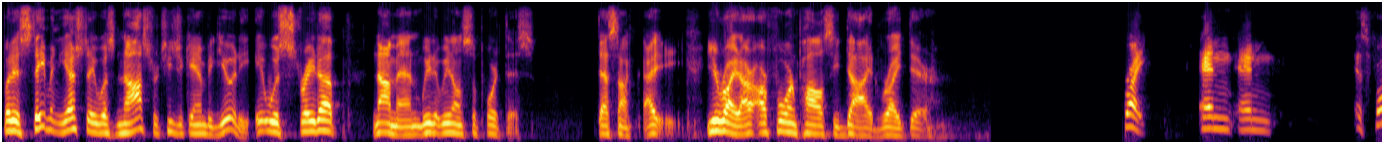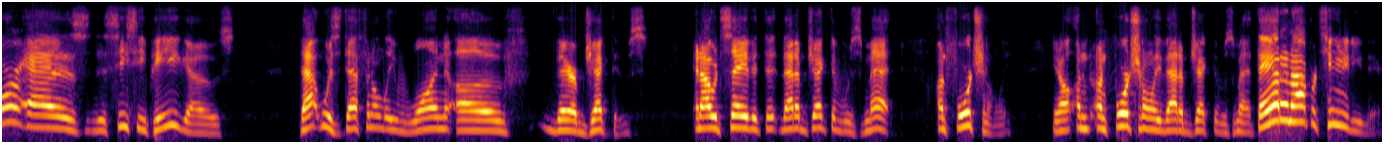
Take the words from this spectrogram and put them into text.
but his statement yesterday was not strategic ambiguity. It was straight up, nah, man, we we don't support this. That's not. I. You're right. Our our foreign policy died right there. Right. And and as far as the CCP goes, that was definitely one of their objectives. And I would say that th- that objective was met, unfortunately. You know, un- unfortunately, that objective was met. They had an opportunity there.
